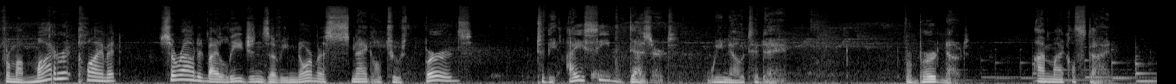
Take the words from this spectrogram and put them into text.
from a moderate climate surrounded by legions of enormous snaggle-toothed birds to the icy desert we know today. For Bird Note, I'm Michael Stein.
